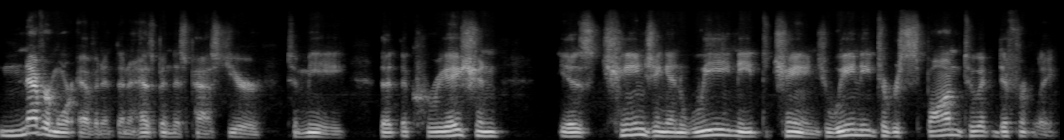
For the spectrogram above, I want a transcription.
never more evident than it has been this past year to me that the creation is changing and we need to change. We need to respond to it differently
